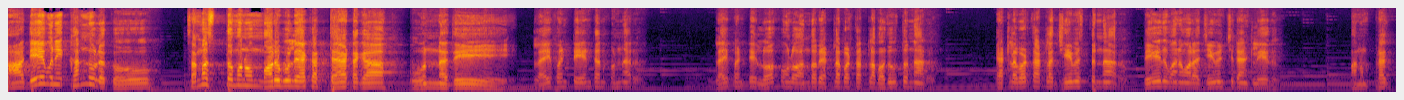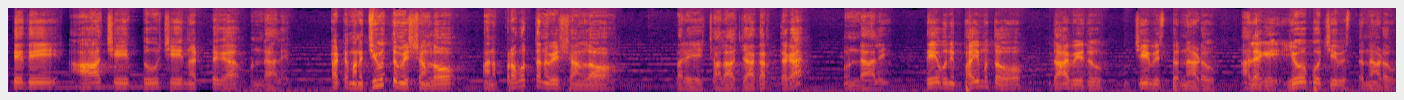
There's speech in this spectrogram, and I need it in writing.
ఆ దేవుని కన్నులకు సమస్తమును మరుగులేక తేటగా ఉన్నది. లైఫ్ అంటే ఏంటనుకున్నారు? లైఫ్ అంటే లోకంలో అందరూ ఎట్లా పడితే అట్లా బతుకుతున్నారు. ఎట్లా పడితే అట్లా జీవిస్తున్నారు. లేదు మనం అలా జీవించడానికి లేదు. మనం ప్రతిదీ ఆచి తూచినట్టుగా ఉండాలి. అంటే మన జీవితం విషయంలో మన ప్రవర్తన విషయంలో మరి చాలా జాగ్రత్తగా ఉండాలి. దేవుని భయముతో దావీదు జీవిస్తున్నాడు. అలాగే యోబు జీవిస్తున్నాడు.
